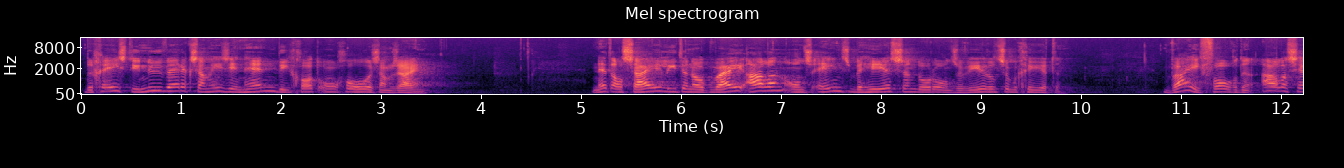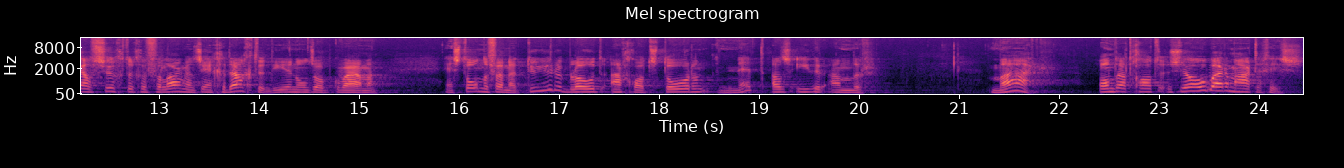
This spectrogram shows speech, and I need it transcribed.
de geest die nu werkzaam is in hen die God ongehoorzaam zijn. Net als zij lieten ook wij allen ons eens beheersen door onze wereldse begeerten. Wij volgden alle zelfzuchtige verlangens en gedachten die in ons opkwamen en stonden van nature bloot aan Gods toren, net als ieder ander. Maar omdat God zo barmhartig is,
